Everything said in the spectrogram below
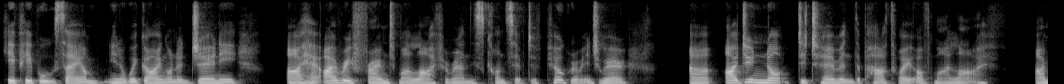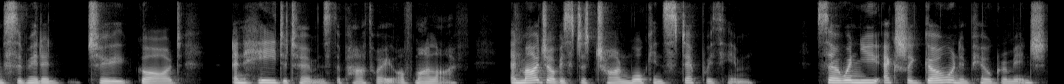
hear people say, "I'm, you know, we're going on a journey," I ha- I reframed my life around this concept of pilgrimage, where uh, I do not determine the pathway of my life. I'm submitted to God, and He determines the pathway of my life. And my job is to try and walk in step with Him so when you actually go on a pilgrimage,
